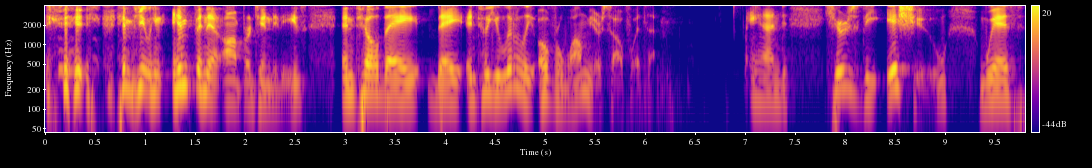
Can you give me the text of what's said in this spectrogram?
viewing infinite opportunities until they they until you literally overwhelm yourself with them. And here's the issue with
